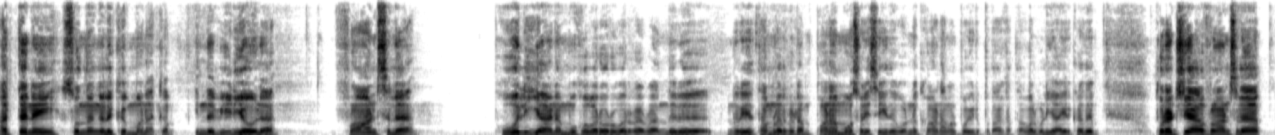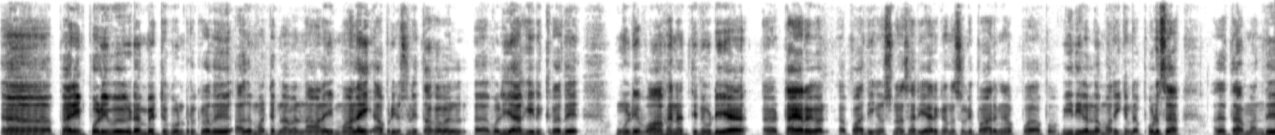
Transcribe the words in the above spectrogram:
அத்தனை சொந்தங்களுக்கும் வணக்கம். இந்த வீடியோவில் ஃப்ரான்ஸில் போலியான முகவர் ஒருவர் வந்து நிறைய தமிழர்களிடம் பண மோசடி செய்து கொண்டு காணாமல் போயிருப்பதாக தகவல் வெளியாகிருக்கிறது தொடர்ச்சியாக ஃப்ரான்ஸில் பனிப்பொழிவு இடம்பெற்று கொண்டிருக்கிறது. அது மட்டும் இல்லாமல் நாளை மழை அப்படின்னு சொல்லி தகவல் வழியாக வெளியாகி இருக்கிறது உங்களுடைய வாகனத்தினுடைய டயர்கள் அஹ், பார்த்தீங்கன்னு சொன்னால் சரியாக இருக்குன்னு சொல்லி பாருங்கள் இப்போ வீதிகளில் மறைக்கின்ற போலீஸார் அதைத்தான் வந்து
